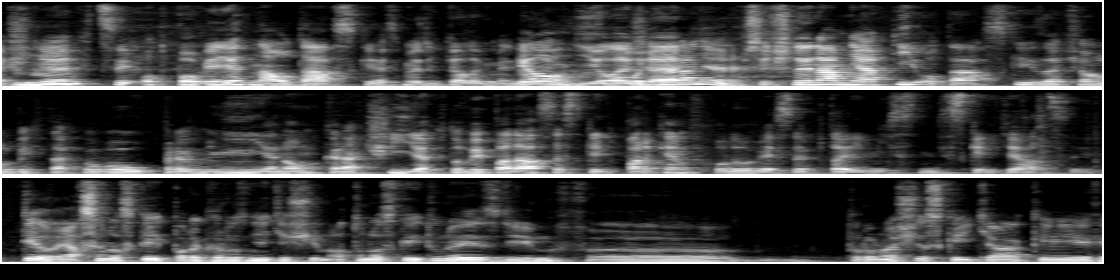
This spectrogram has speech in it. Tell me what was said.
Ještě mm-hmm. chci odpovědět na otázky, jak jsme říkali v minulém díle, že přišly nám nějaké otázky, začal bych takovou první, jenom kratší, jak to vypadá se skateparkem v Chodově, se ptají místní skateáci. Jo, já se na skatepark hrozně těším a to na skateu nejezdím. Pro naše skejťáky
